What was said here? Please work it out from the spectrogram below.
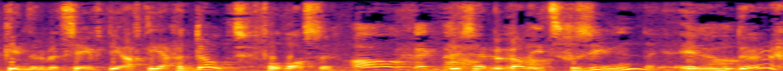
kinderen met 17, 18 jaar gedoopt, volwassen. Oh, kijk nou. Dus ze hebben wel iets gezien in ja. moeder.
